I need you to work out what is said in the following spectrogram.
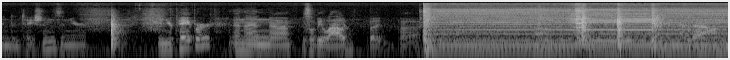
indentations in your in your paper. And then uh, this will be loud, but uh, um, bring that down.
